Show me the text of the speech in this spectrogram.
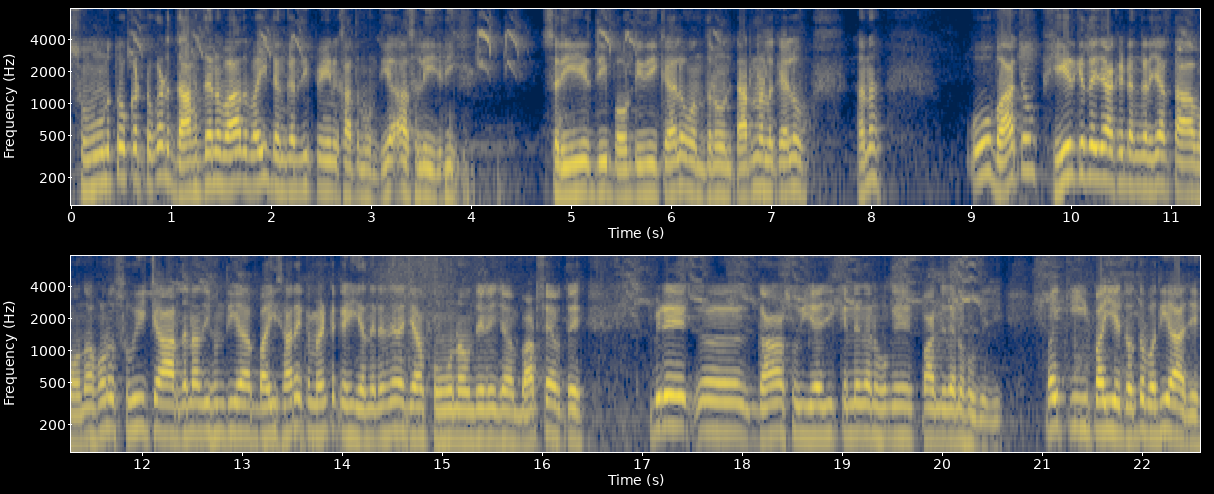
ਸੂਣ ਤੋਂ ਘੱਟੋ ਘੱਟ 10 ਦਿਨ ਬਾਅਦ ਬਾਈ ਡੰਗਰ ਦੀ ਪੇਨ ਖਤਮ ਹੁੰਦੀ ਆ ਅਸਲੀ ਜਿਹੜੀ। ਸਰੀਰ ਦੀ ਬਾਡੀ ਦੀ ਕਹਿ ਲਓ, ਅੰਦਰੋਂ ਇੰਟਰਨਲ ਕਹਿ ਲਓ, ਹਨਾ? ਉਹ ਬਾਅਦ ਚੋਂ ਫੇਰ ਕਿਤੇ ਜਾ ਕੇ ਡੰਗਰ ਯਾਰ ਤਾਪ ਆਉਂਦਾ। ਹੁਣ ਸੂਈ 4 ਦਿਨਾਂ ਦੀ ਹੁੰਦੀ ਆ, ਬਾਈ ਸਾਰੇ ਕਮੈਂਟ ਕਹੀ ਜਾਂਦੇ ਰਹਿੰਦੇ ਨੇ ਜਾਂ ਫੋਨ ਆਉਂਦੇ ਨੇ ਜਾਂ WhatsApp ਤੇ। ਵੀਰੇ ਗਾਂ ਸੂਈ ਆ ਜੀ ਕਿੰਨੇ ਦਿਨ ਹੋ ਗਏ? 5 ਦਿਨ ਹੋ ਗਏ ਜੀ। ਬਾਈ ਕੀ ਪਾਈਏ? ਦੁੱਧ ਵਧੀਆ ਆ ਜੇ।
